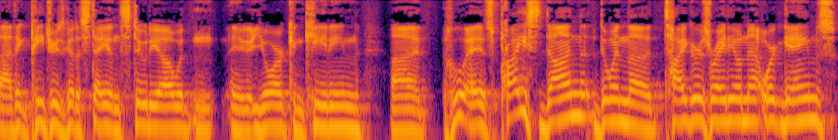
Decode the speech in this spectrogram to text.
I think Petrie's going to stay in studio with uh, York and Keating. Uh, who is Price done doing the Tigers radio network games?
